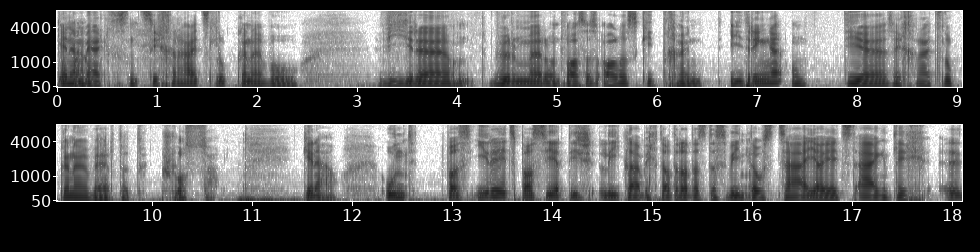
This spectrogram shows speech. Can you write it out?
Genau. man merkt, das sind Sicherheitslücken, wo Viren und Würmer und was es alles gibt, können eindringen und die Sicherheitslücken werden geschlossen. Genau. Und was ihr jetzt passiert ist, liegt, glaube ich, daran, dass das Windows 10 ja jetzt eigentlich äh,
